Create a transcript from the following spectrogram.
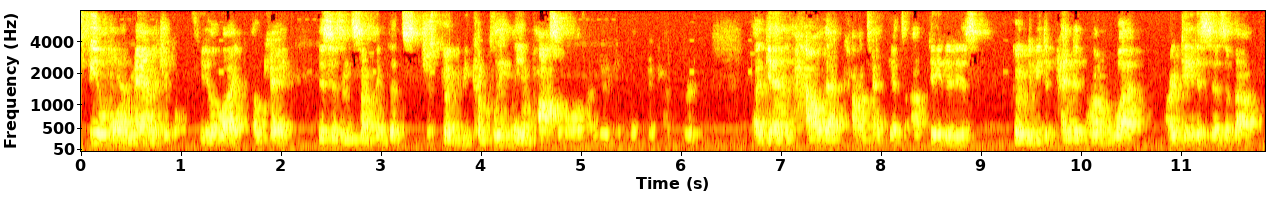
feel more manageable. Feel like, okay, this isn't something that's just going to be completely impossible if I'm doing it with group. Again, how that content gets updated is going to be dependent on what our data says about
